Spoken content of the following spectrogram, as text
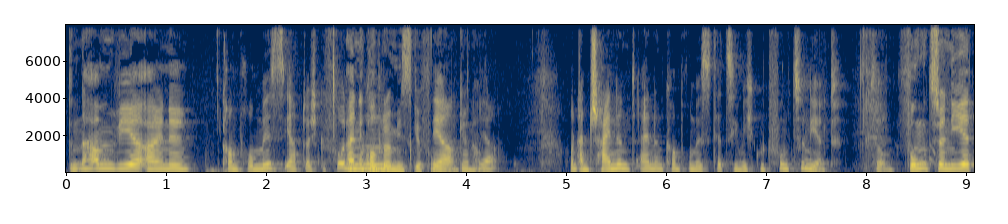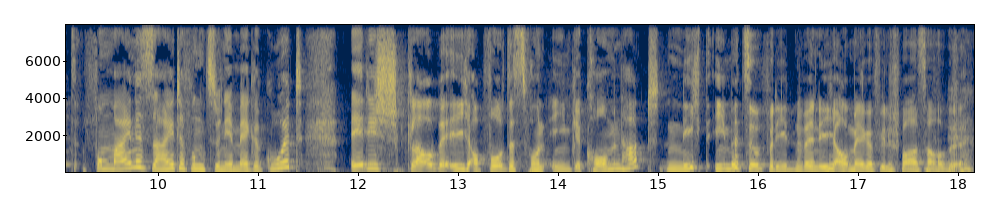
Dann haben wir eine, Kompromiss, ihr habt euch gefunden. einen Kompromiss gefunden. Ja, genau. ja. Und anscheinend einen Kompromiss, der ziemlich gut funktioniert. So. Funktioniert, von meiner Seite funktioniert mega gut. Er ist, glaube ich, obwohl das von ihm gekommen hat, nicht immer zufrieden, wenn ich auch mega viel Spaß habe.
